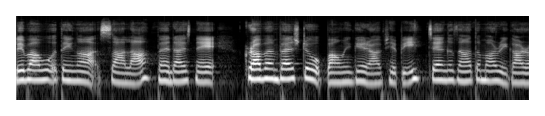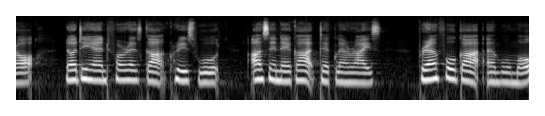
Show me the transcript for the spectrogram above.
လီဗာပူးအသင်းကဆာလာဘန်ဒိုက်စ်နဲ့ Gravenberch တို့ပါဝင်ခဲ့တာဖြစ်ပြီးကျန်ကစားသမားတွေကတော့ Nottingham Forest က Chris Wood, Arsenal က Declan Rice, Brentford က Mbumo,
